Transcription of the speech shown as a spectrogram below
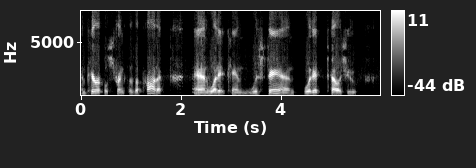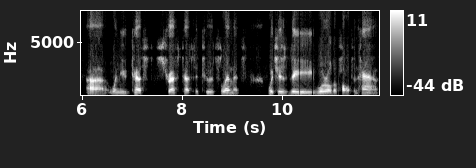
empirical strength of the product and what it can withstand, what it tells you uh, when you test stress test it to its limits, which is the world of Halt and HASS.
